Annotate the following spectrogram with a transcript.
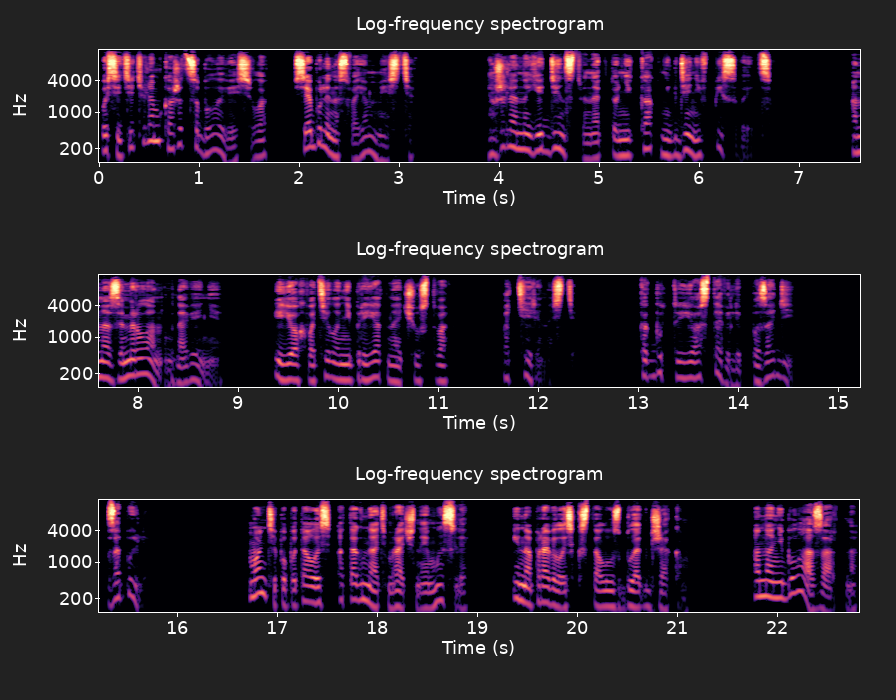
Посетителям, кажется, было весело. Все были на своем месте. Неужели она единственная, кто никак нигде не вписывается? Она замерла на мгновение. Ее охватило неприятное чувство потерянности. Как будто ее оставили позади. Забыли. Монти попыталась отогнать мрачные мысли и направилась к столу с Блэк Джеком. Она не была азартна,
